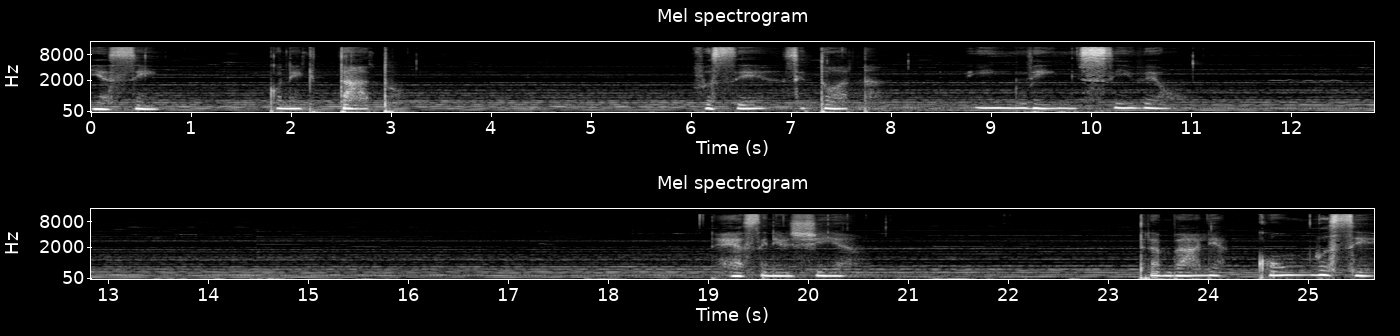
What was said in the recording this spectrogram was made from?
E assim, conectado, você se torna invencível. Essa energia trabalha com você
